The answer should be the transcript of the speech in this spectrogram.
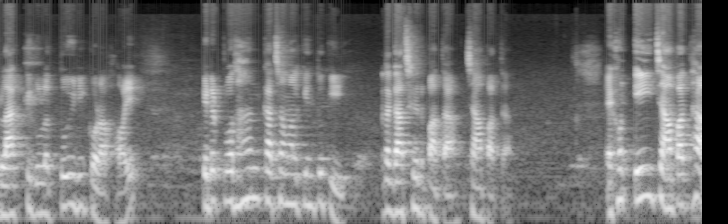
ব্ল্যাক টিগুলো তৈরি করা হয়, এটার প্রধান কাঁচামাল কিন্তু কি? একটা গাছের পাতা, চা পাতা। এখন এই চা পাতা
